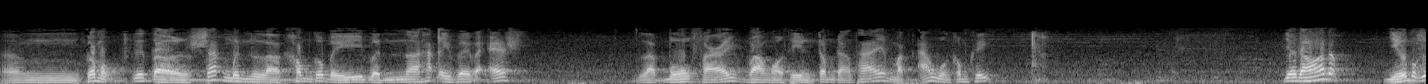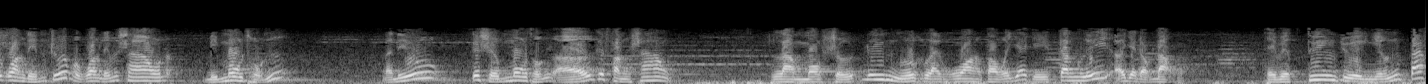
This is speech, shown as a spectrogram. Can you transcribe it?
uh, có một cái tờ xác minh là không có bị bệnh HIV và S là buộc phải vào ngồi thiền trong trạng thái mặc áo quần không khí do đó đó, giữa một cái quan điểm trước và quan điểm sau đó, bị mâu thuẫn. Là nếu cái sự mâu thuẫn ở cái phần sau là một sự đi ngược lại hoàn toàn với giá trị chân lý ở giai đoạn đầu, thì việc tuyên truyền những tác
